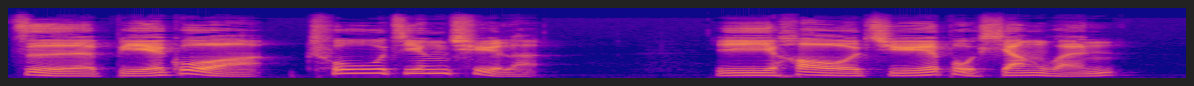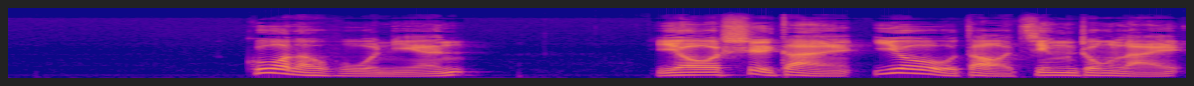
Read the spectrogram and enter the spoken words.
自别过出京去了，以后绝不相闻。”过了五年。有事干，又到京中来，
